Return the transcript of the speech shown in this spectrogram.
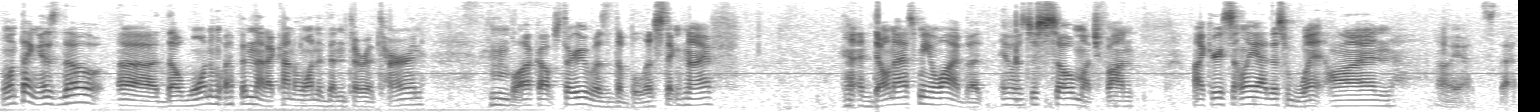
One thing is though, uh, the one weapon that I kind of wanted them to return in Black Ops 3 was the ballistic knife. Don't ask me why, but it was just so much fun. Like recently, I just went on. Oh yeah, it's that.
